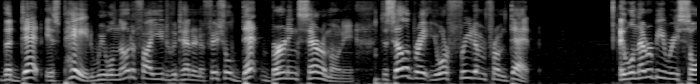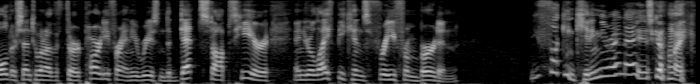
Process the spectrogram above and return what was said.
the debt is paid, we will notify you to attend an official debt burning ceremony to celebrate your freedom from debt. It will never be resold or sent to another third party for any reason. The debt stops here and your life begins free from burden. Are you fucking kidding me right now? You're just gonna like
